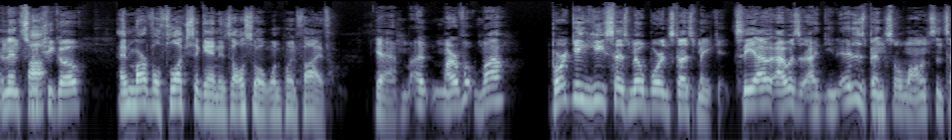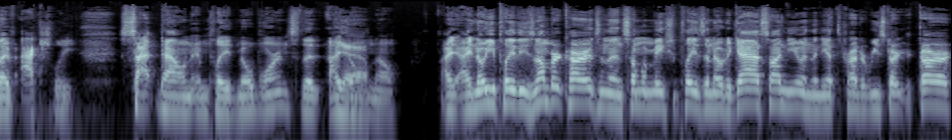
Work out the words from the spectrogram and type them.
and then Sushi Go, And Marvel Fluxx again is also a 1.5. yeah, uh, Marvel, well, Board Geek says Mille Bornes does make it. See, I, I was, I, it has been so long since I've actually sat down and played Mille Bornes that I Yeah. don't know. I, I know you play these number cards, and then someone makes you plays a note of gas on you, and then you have to try to restart your car,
